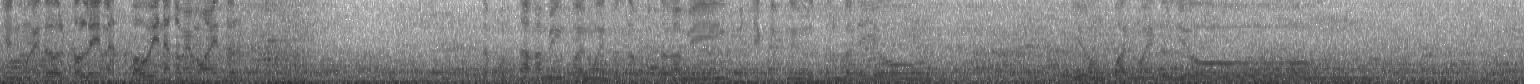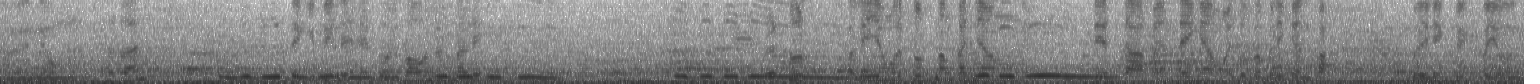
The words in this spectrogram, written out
Yan mga idol, pauwi na, pauwi na kami mga idol. Tapos na kaming kuhan mga idol, tapos na kaming check up ni Wilson. Bali yung yung kuhan mga idol, yung ano yun yung sa saan? Ito gibili, ay kuhan pa ng balik. Result, bali yung result ng kanyang test sa kanyang tenga mga idol, babalikan pa. Bali next week pa yun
